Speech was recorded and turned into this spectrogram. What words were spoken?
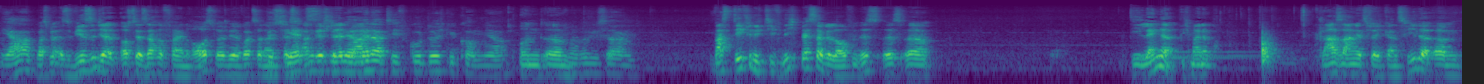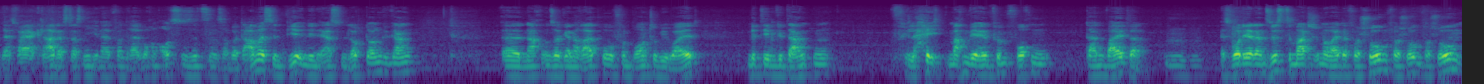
Ja, Was wir, also wir sind ja aus der Sache fein raus, weil wir Gott sei Dank bis fest jetzt sind angestellt wir waren. relativ gut durchgekommen, ja. Und Muss ähm, man wirklich sagen. was definitiv nicht besser gelaufen ist, ist äh, die Länge. Ich meine, klar sagen jetzt vielleicht ganz viele, ähm, das war ja klar, dass das nicht innerhalb von drei Wochen auszusitzen ist, aber damals sind wir in den ersten Lockdown gegangen, äh, nach unserer Generalprobe von Born to be Wild, mit dem Gedanken, vielleicht machen wir in fünf Wochen dann weiter. Es wurde ja dann systematisch immer weiter verschoben, verschoben, verschoben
